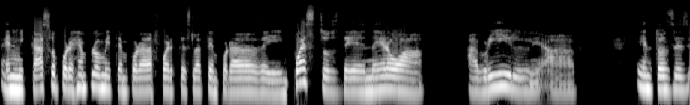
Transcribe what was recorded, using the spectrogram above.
En mi caso, por ejemplo, mi temporada fuerte es la temporada de impuestos de enero a abril. entonces,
